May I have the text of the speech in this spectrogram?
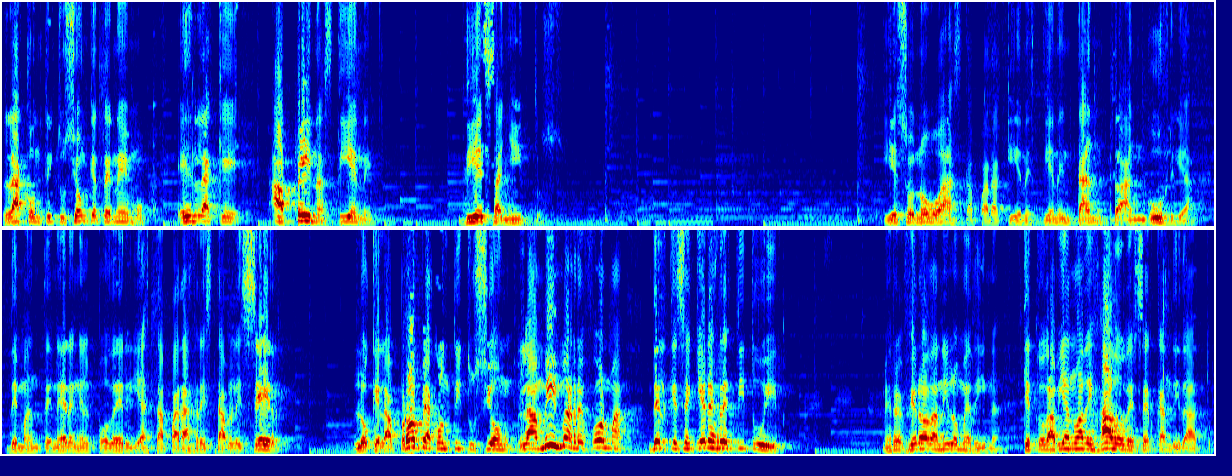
la constitución que tenemos es la que apenas tiene 10 añitos. Y eso no basta para quienes tienen tanta angurria de mantener en el poder y hasta para restablecer lo que la propia Constitución, la misma reforma del que se quiere restituir, me refiero a Danilo Medina, que todavía no ha dejado de ser candidato,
